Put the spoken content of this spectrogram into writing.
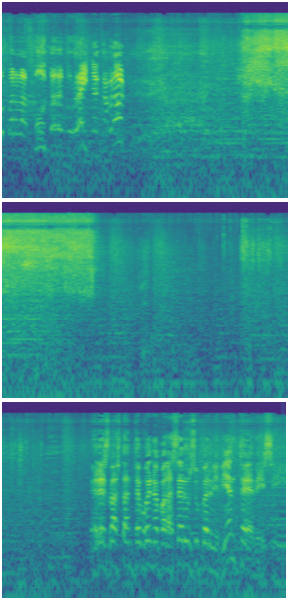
Para la puta de tu reina, cabrón! Eres bastante bueno para ser un superviviente, DC.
